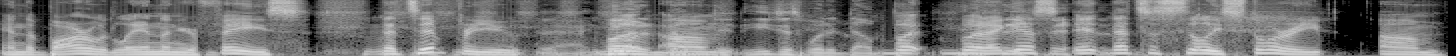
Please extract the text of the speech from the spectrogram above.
and the bar would land on your face, that's it for you. Yeah, he But, would've um, it. He just would have dumped But it. but I guess it, that's a silly story. Um,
